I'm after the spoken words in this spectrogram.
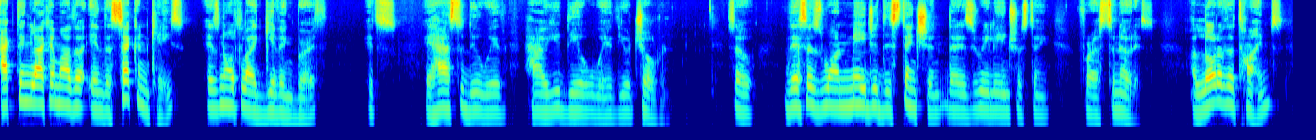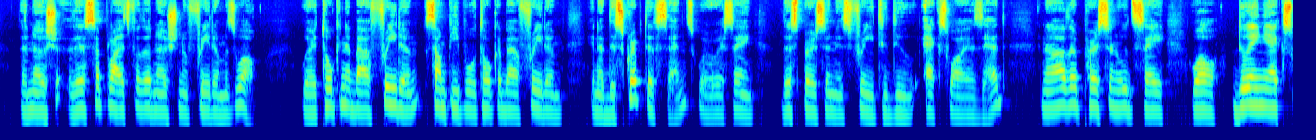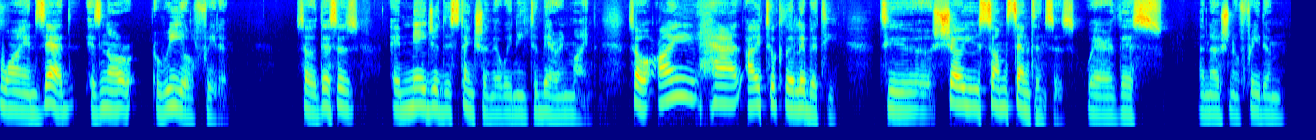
Acting like a mother in the second case is not like giving birth. It's, it has to do with how you deal with your children. So this is one major distinction that is really interesting for us to notice. A lot of the times, the notion, this applies for the notion of freedom as well. We're talking about freedom, some people talk about freedom in a descriptive sense, where we're saying this person is free to do X, Y, or Z. And another person would say, well, doing X, Y, and Z is not real freedom. So this is a major distinction that we need to bear in mind. So I had I took the liberty to show you some sentences where this the notion of freedom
